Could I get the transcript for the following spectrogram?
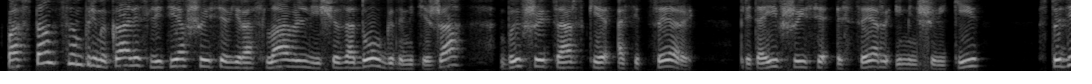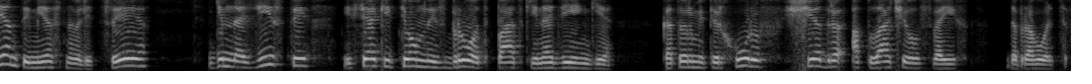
К повстанцам примыкались летевшиеся в Ярославль еще задолго до мятежа бывшие царские офицеры, притаившиеся эсеры и меньшевики, студенты местного лицея, гимназисты и всякий темный сброд, падкий на деньги, которыми Перхуров щедро оплачивал своих добровольцев.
